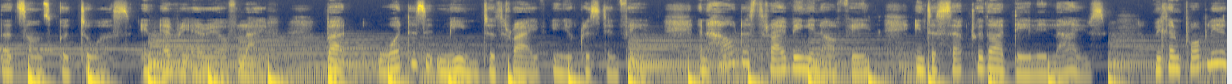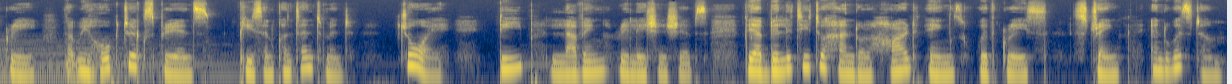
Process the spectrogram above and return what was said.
That sounds good to us in every area of life. But what does it mean to thrive in your Christian faith? And how does thriving in our faith intersect with our daily lives? We can probably agree that we hope to experience peace and contentment, joy, deep, loving relationships, the ability to handle hard things with grace, strength, and wisdom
